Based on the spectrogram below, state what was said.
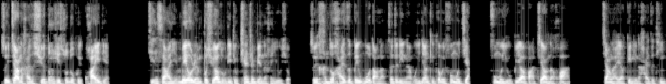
所以这样的孩子学东西速度会快一点，仅此而已。没有人不需要努力就天生变得很优秀。所以很多孩子被误导了。在这里呢，我一定要给各位父母讲，父母有必要把这样的话，将来要给你的孩子听。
